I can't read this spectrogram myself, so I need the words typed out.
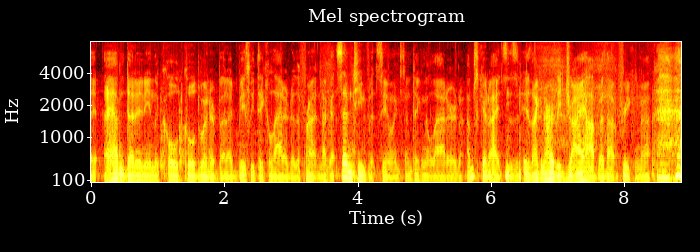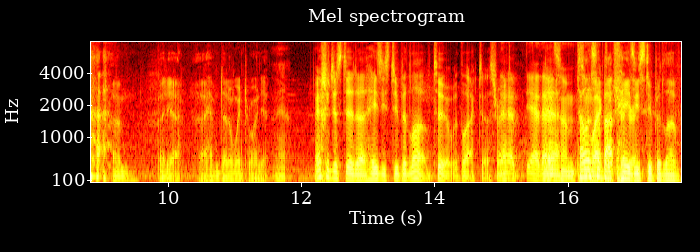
I- I haven't done any in the cold, cold winter, but I basically take a ladder to the front, and I've got 17 foot ceilings. So I'm taking a ladder, and I'm scared of heights as it is. I can hardly dry hop without freaking out. Um, but yeah, I haven't done a winter one yet. Yeah. We actually just did a Hazy Stupid Love too with lactose, right? That had, yeah, that Yeah. had some. Tell some us about sugar. Hazy Stupid Love.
